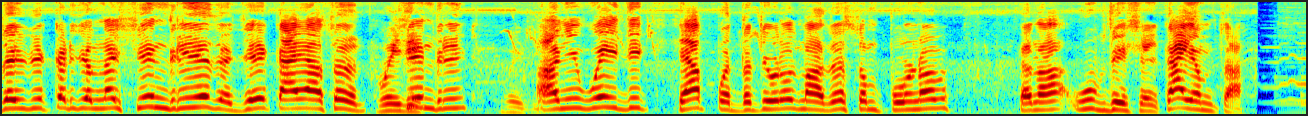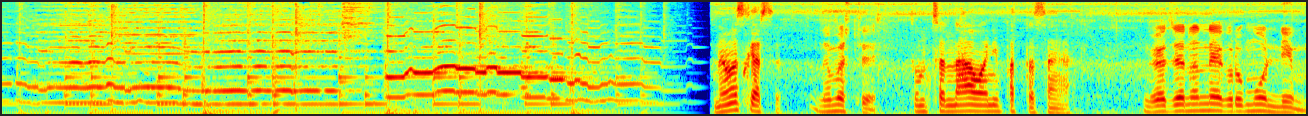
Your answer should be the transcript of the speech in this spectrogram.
जैविककडे गेलो नाही. सेंद्रिय जे काय असेल. सेंद्रिय. आणि वैदिक ह्या पद्धतीवरच माझं संपूर्ण त्यांना उपदेश आहे कायमचा. नमस्कार सर. नमस्ते. तुमचं नाव आणि पत्ता सांगा. गजानन नेगरू मोडणीम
